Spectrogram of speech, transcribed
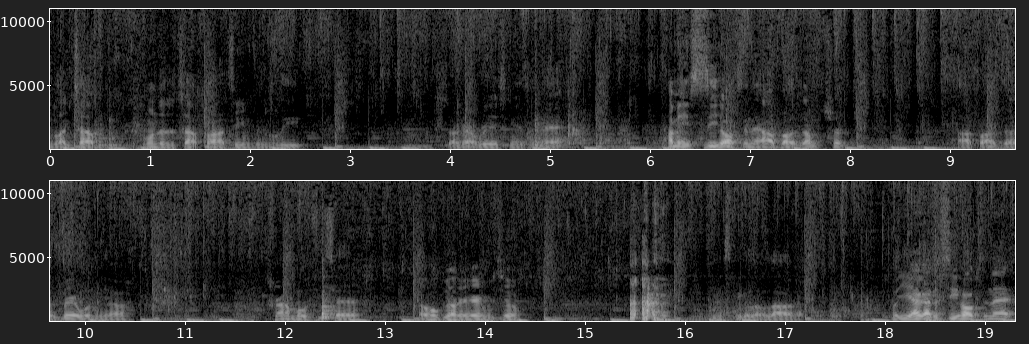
like top, one of the top five teams in the league. So I got Redskins in that. I mean Seahawks in that. I apologize. I'm tripping. I apologize. Bear with me, y'all. Trying multitask. I hope y'all can hear me too. Let me speak a little louder. But yeah, I got the Seahawks in that.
